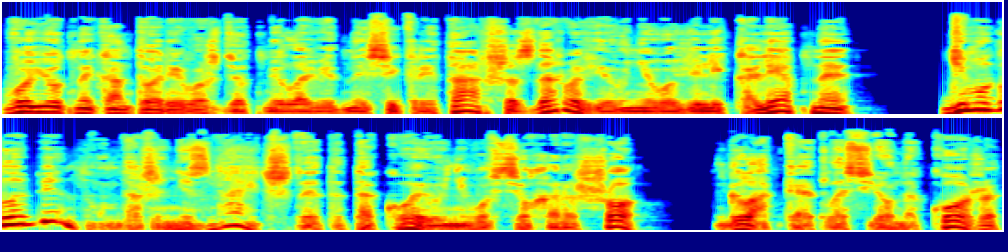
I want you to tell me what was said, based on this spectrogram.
в уютной конторе его ждет миловидный секретарша, здоровье у него великолепное. Гемоглобин, он даже не знает, что это такое, у него все хорошо. Гладкая от лосьона кожа,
